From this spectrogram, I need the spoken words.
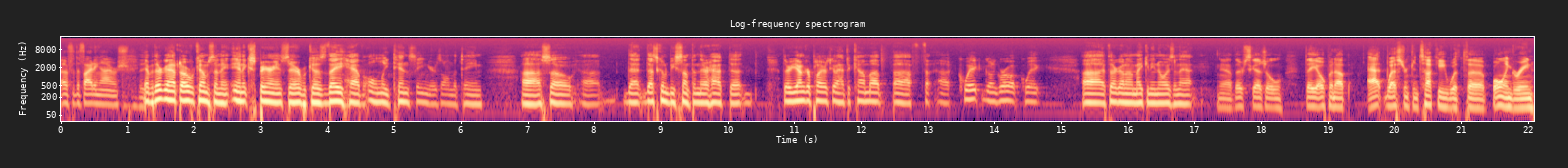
uh, for the Fighting Irish. Yeah, but they're going to have to overcome some inexperience there because they have only 10 seniors on the team. Uh, so uh, that that's going to be something they have to. Their younger players going to have to come up uh, f- uh, quick, going to grow up quick uh, if they're going to make any noise in that. Yeah, their schedule they open up at Western Kentucky with uh, Bowling Green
